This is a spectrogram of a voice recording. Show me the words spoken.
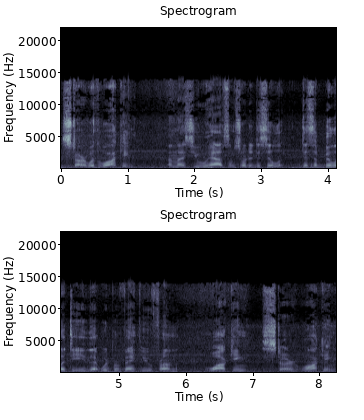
start with walking. Unless you have some sort of disability that would prevent you from walking, start walking.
